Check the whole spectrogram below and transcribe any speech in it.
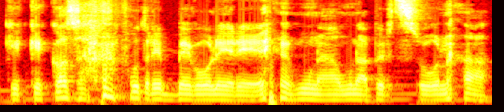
che, che cosa potrebbe volere una, una persona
